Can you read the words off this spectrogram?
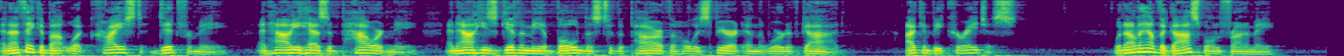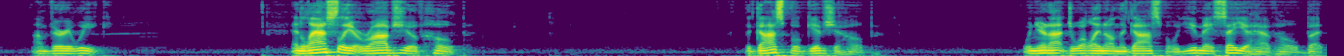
and I think about what Christ did for me and how he has empowered me and how he's given me a boldness to the power of the Holy Spirit and the Word of God, I can be courageous. When I don't have the gospel in front of me, I'm very weak. And lastly, it robs you of hope. The gospel gives you hope. When you're not dwelling on the gospel, you may say you have hope, but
